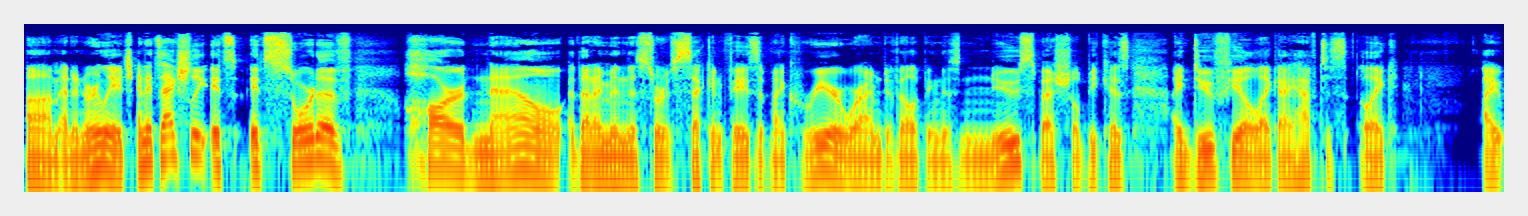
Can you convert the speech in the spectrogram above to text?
um, at an early age. And it's actually it's it's sort of hard now that I'm in this sort of second phase of my career where I'm developing this new special because I do feel like I have to like I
